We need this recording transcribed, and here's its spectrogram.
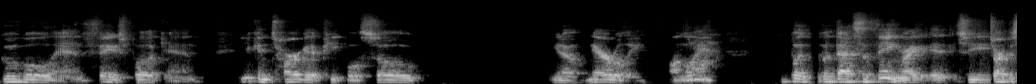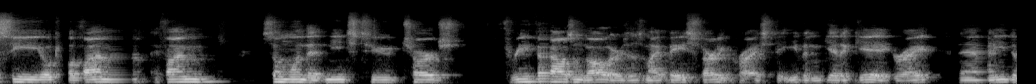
google and facebook and you can target people so you know narrowly online. Yeah. but but that's the thing right? It, so you start to see okay if i'm if i'm someone that needs to charge $3000 as my base starting price to even get a gig right then i need to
